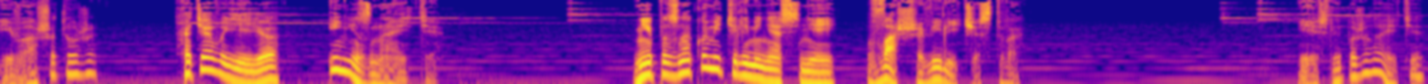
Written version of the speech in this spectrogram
«И ваша тоже, хотя вы ее и не знаете. Не познакомите ли меня с ней, Ваше Величество? Если пожелаете,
